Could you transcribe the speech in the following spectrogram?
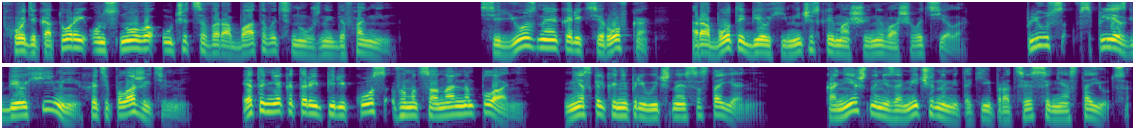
в ходе которой он снова учится вырабатывать нужный дофамин. Серьезная корректировка работы биохимической машины вашего тела. Плюс всплеск биохимии, хоть и положительный, это некоторый перекос в эмоциональном плане, несколько непривычное состояние. Конечно, незамеченными такие процессы не остаются.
